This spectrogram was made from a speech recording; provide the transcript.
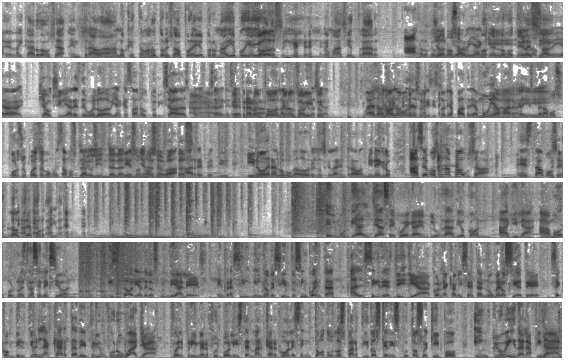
eh, Ricardo, o sea, entraba los que estaban autorizados por ellos, pero nadie podía llegar Todos. así nomás y entrar. Ah, que yo no sabía que en los yo hoteles no sí. sabía que auxiliares de vuelo de Avianca estaban autorizadas para Ah, ingresar en esa entraron época todos a la menos Fabito. concentración. Bueno, no hablemos de eso, que es historia patria muy amarga y esperamos, por supuesto, como estamos claros, linda que eso no se va a repetir. Y no eran los jugadores los que las entraban, mi negro. Hacemos una pausa. Estamos en Blog Deportivo. El Mundial ya se juega en Blue Radio con Águila, amor por nuestra selección. Historia de los mundiales. En Brasil 1950, Alcides Gigia, con la camiseta número 7, se convirtió en la carta de triunfo uruguaya. Fue el primer futbolista en marcar goles en todos los partidos que disputó su equipo, incluida la final.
